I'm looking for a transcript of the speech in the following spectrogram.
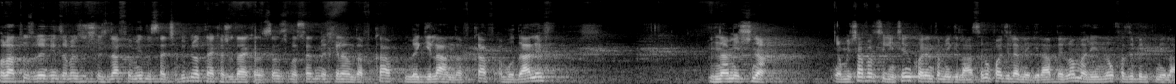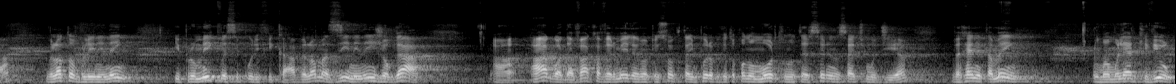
Olá a todos, bem-vindos a mais um estudo da família do site Biblioteca Judaica. Nós estamos no de Megillah, Dafkaf, Amudalev, na Mishnah. A Mishnah fala o seguinte: em 40 Megillah, você não pode ler a Megillah, Velomalin, não fazer Brit Milá, Velotovlin, nem ir para o mikve se purificar, Velomazine, nem jogar a água da vaca vermelha de uma pessoa que está impura porque tocou no morto no terceiro e no sétimo dia. Verrene também, uma mulher que viu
